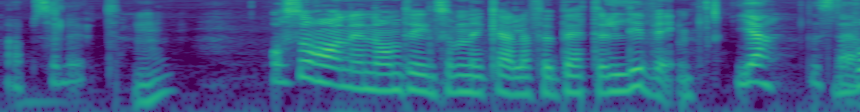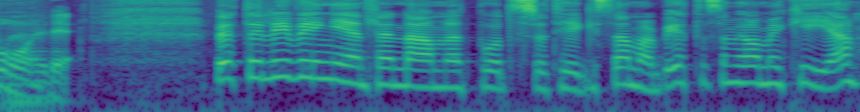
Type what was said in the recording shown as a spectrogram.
Absolut. Mm. Och så har ni någonting som ni kallar för Better Living. Ja, det stämmer. Vad är det? Better Living är egentligen namnet på ett strategiskt samarbete som vi har med IKEA,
